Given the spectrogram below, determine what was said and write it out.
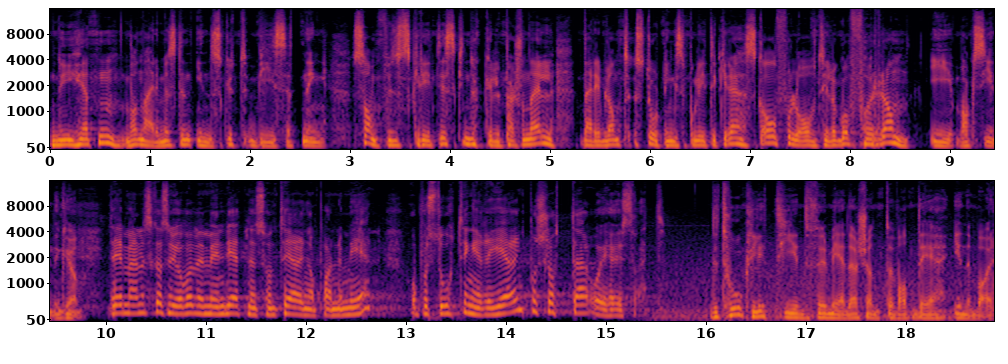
Nyheten var nærmest en innskutt bisetning. Samfunnskritisk nøkkelpersonell, deriblant stortingspolitikere, skal få lov til å gå foran i vaksinekøen. Det er mennesker som jobber med myndighetenes håndtering av pandemien, og på Stortinget, regjering, på Slottet og i Høyesterett. Det tok litt tid før media skjønte hva det innebar,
